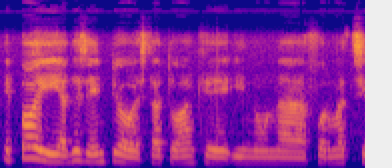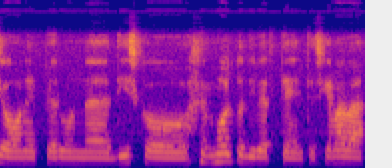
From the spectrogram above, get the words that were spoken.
E poi ad esempio è stato anche in una formazione per un disco molto divertente, si chiamava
